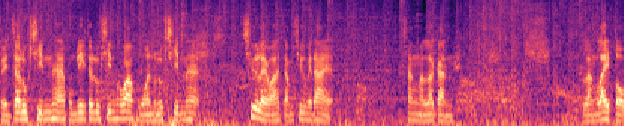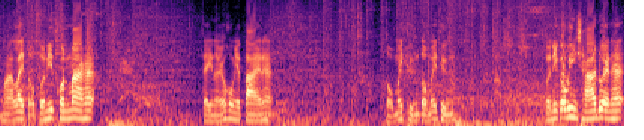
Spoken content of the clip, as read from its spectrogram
เป็นเจ้าลูกชิ้นนะฮะผมเรียกเจ้าลูกชิ้นเพราะว่าหัวมันลูกชิ้นนะฮะชื่ออะไรวะจำชื่อไม่ได้ ช่างมันแล้วกันกำลังไล่ตบฮะไล่ตบตัวนี้ทนมากฮะแต่อีกหน่อยก็คงจะตายนะฮะตบไม่ถึงตบไม่ถึง ตัวนี้ก็วิ่งช้าด้วยนะฮะ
